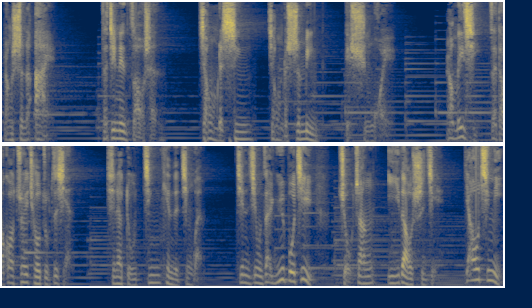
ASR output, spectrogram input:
让神的爱。在今天早晨，将我们的心，将我们的生命给寻回。让我们一起在祷告追求主之前，先来读今天的经文。今天的经文在约伯记九章一到十节。邀请你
